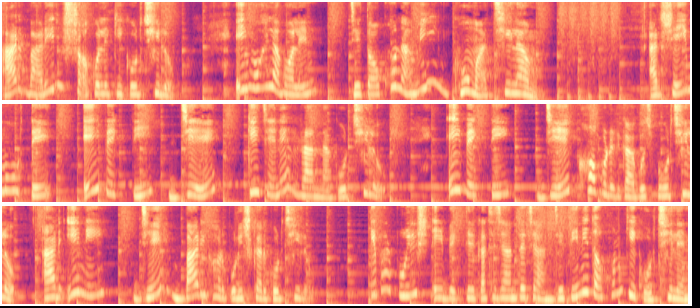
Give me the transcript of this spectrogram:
আর বাড়ির সকলে কি করছিল? এই মহিলা বলেন যে, তখন আমি ঘুমাচ্ছিলাম। আর সেই মুহূর্তে এই ব্যক্তি যে কিচেনে রান্না করছিল এই ব্যক্তি যে খবরের কাগজ পড়ছিল আর ইনি যে বাড়িঘর পরিষ্কার করছিল। এবার পুলিশ এই ব্যক্তির কাছে জানতে চান যে তিনি তখন কি করছিলেন।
